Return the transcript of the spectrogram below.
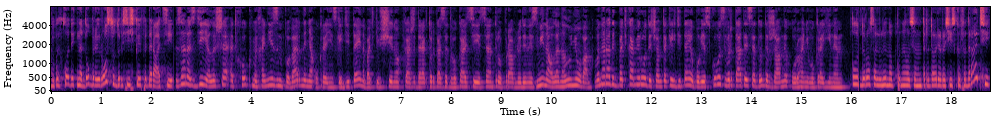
виходить на добрий розсуд Російської Федерації. Зараз діє лише едхок механізм повернення українських дітей на батьківщину, каже директорка з адвокації центру прав людини зміна Олена Луньова. Вона радить батькам і родичам таких дітей обов'язково звертатися до державних органів України. Коли доросла людина опинилася на території Російської Федерації,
